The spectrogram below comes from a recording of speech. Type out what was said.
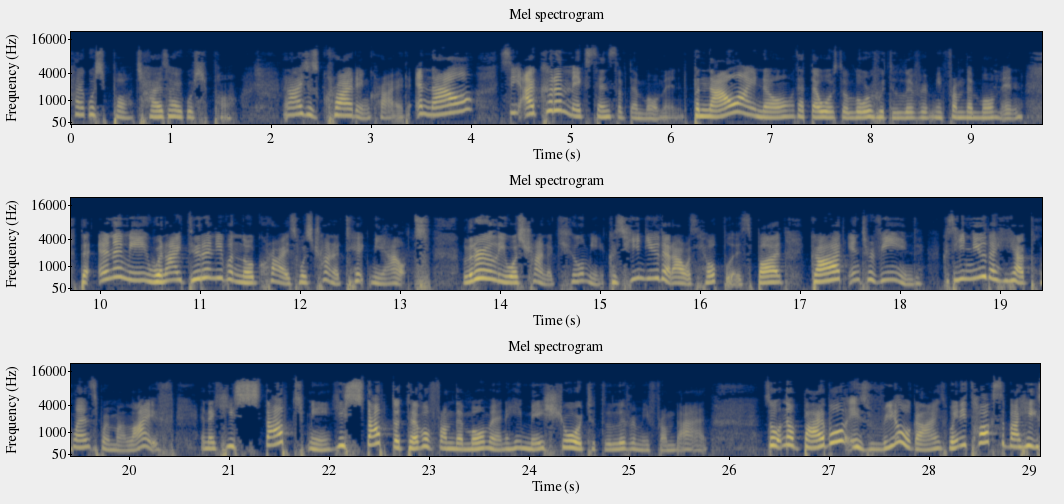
살고 싶어. 잘 살고 싶어. And I just cried and cried. And now, see, I couldn't make sense of that moment. But now I know that that was the Lord who delivered me from that moment. The enemy, when I didn't even know Christ, was trying to take me out. Literally was trying to kill me because he knew that I was helpless. But God intervened because he knew that he had plans for my life and that he stopped me. He stopped the devil from that moment and he made sure to deliver me from that. So no, Bible is real, guys. When it talks about He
